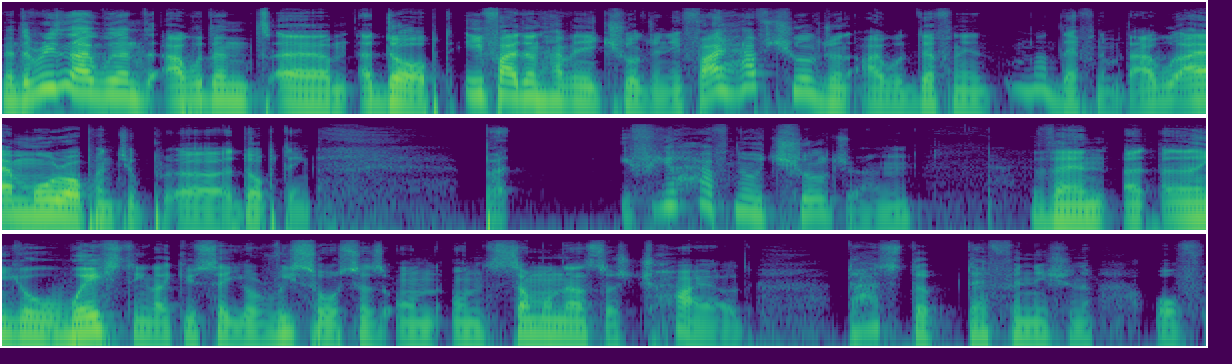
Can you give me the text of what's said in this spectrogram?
Now, the reason I wouldn't I wouldn't um, adopt if I don't have any children. If I have children, I would definitely not definitely. But I, w- I am more open to uh, adopting. But if you have no children, then and, and you're wasting, like you say, your resources on on someone else's child. That's the definition of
